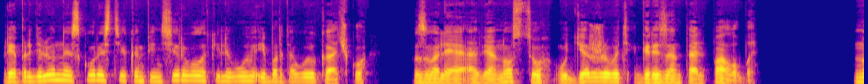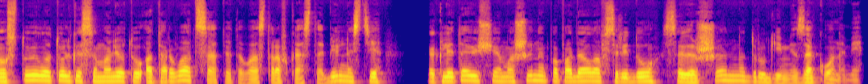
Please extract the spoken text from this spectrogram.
при определенной скорости компенсировала килевую и бортовую качку, позволяя авианосцу удерживать горизонталь палубы. Но стоило только самолету оторваться от этого островка стабильности, как летающая машина попадала в среду совершенно другими законами.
